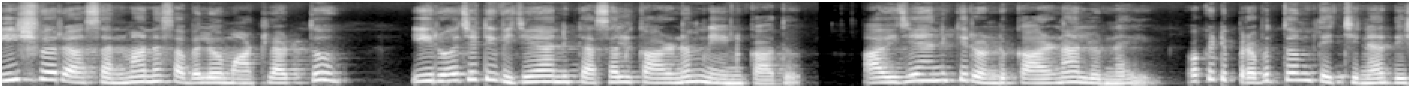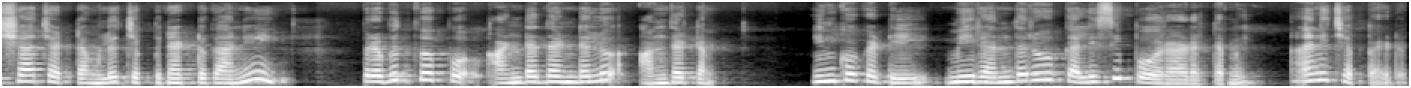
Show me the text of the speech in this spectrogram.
ఈశ్వర్ ఆ సన్మాన సభలో మాట్లాడుతూ ఈ రోజుటి విజయానికి అసలు కారణం నేను కాదు. ఆ విజయానికి రెండు కారణాలున్నాయి. ఒకటి ప్రభుత్వం తెచ్చిన దిశా చట్టంలో చెప్పినట్టుగానే ప్రభుత్వపు అండదండలు అందటం. ఇంకొకటి మీరందరూ కలిసి పోరాడటమే అని చెప్పాడు.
